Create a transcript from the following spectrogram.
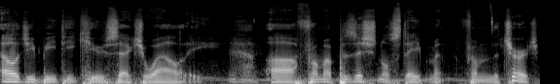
LGBTQ sexuality Mhm. uh, from a positional statement from the church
